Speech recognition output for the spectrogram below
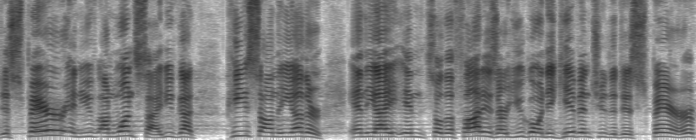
despair, and you've on one side, you've got peace on the other. And, the, and so the thought is are you going to give into the despair?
